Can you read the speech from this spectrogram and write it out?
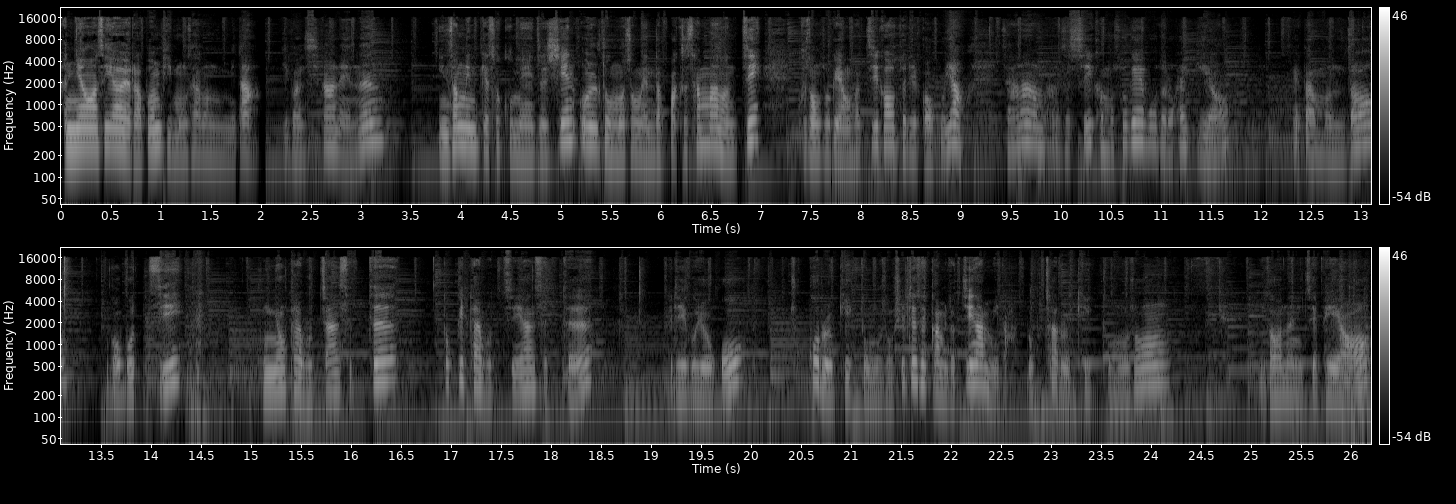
안녕하세요 여러분 비몽사몽입니다. 이번 시간에는 인성님께서 구매해주신 올 도모성 랜덤박스 3만원치 구성 소개 영상 찍어드릴 거고요. 이제 하나 하나씩 한번 소개해보도록 할게요. 일단 먼저 이거 모찌 공룡탈 모찌 한 세트 토끼탈 모찌 한 세트 그리고 요거 초코 롤케이크 도모송 실제 색감이 더 진합니다. 녹차 롤케이크 도모송 이거는 이제 베어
